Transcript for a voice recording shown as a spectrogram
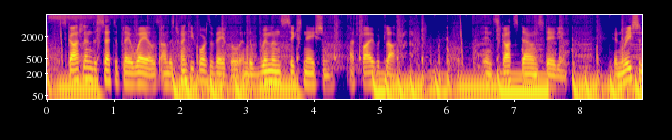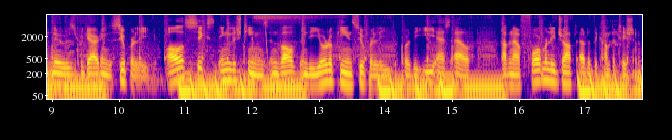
Scotland is set to play Wales on the 24th of April in the Women's Six Nations at 5 o'clock in Scotstoun Stadium. In recent news regarding the Super League, all six English teams involved in the European Super League, or the ESL, have now formally dropped out of the competition.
